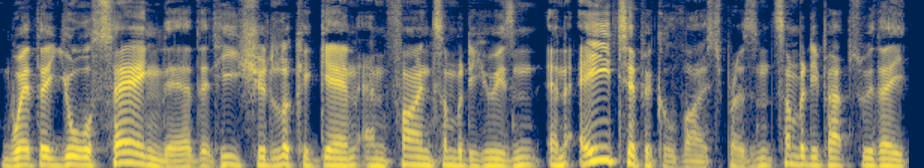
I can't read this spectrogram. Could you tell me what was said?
whether you're saying there that he should look again and find somebody who is an, an, atypical vice president, somebody perhaps with a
